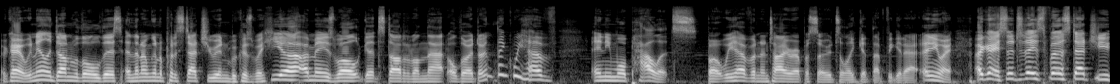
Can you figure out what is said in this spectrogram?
Okay, we're nearly done with all this, and then I'm to put a statue in because we're here. I may as well get started on that, although I don't think we have any more pallets, but we have an entire episode to like get that figured out. Anyway, okay, so today's first statue,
